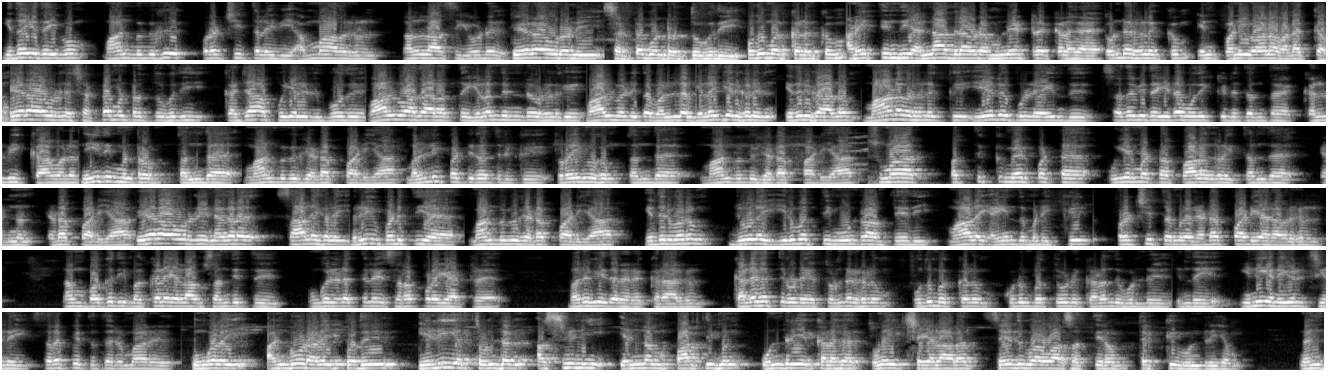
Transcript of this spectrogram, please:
இதய தெய்வம் மாண்புமிகு புரட்சி தலைவி அம்மா அவர்கள் நல்லாசையோடு பேராவூரணி சட்டமன்ற தொகுதி பொதுமக்களுக்கும் அனைத்திந்திய அண்ணா திராவிட முன்னேற்ற கழக தொண்டர்களுக்கும் என் பணிவான வணக்கம். பேராவூரணி சட்டமன்ற தொகுதி கஜா புயலின் போது வாழ்வாதாரத்தை இழந்தின்றவர்களுக்கு வாழ்வளித்த வல்லல் இளைஞர்களின் எதிர்காலம் மாணவர்களுக்கு ஏழு புள்ளி ஐந்து சதவீத இடஒதுக்கீடு தந்த கல்வி காவலர் நீதிமன்றம் தந்த மாண்புமிகு எடப்பாடியார் மல்லிப்பட்டினத்திற்கு துறைமுகம் தந்த மாண்புமிகு எடப்பாடியார் சுமார் பத்துக்கும் மேற்பட்ட உயர்மட்ட பாலங்களை தந்த எண்ணன் எடப்பாடியார். பேராவூரணி நகர சாலைகளை விரிவுபடுத்திய மாண்புமிகு எடப்பாடியார். எதிர்வரும் ஜூலை இருபத்தி மூன்றாம் தேதி மாலை ஐந்து மணிக்கு புரட்சி தமிழர் எடப்பாடியார் அவர்கள் நம் பகுதி மக்களை எல்லாம் சந்தித்து உங்களிடத்திலே சிறப்புரையாற்ற வருகை தர இருக்கிறார்கள் கழகத்தினுடைய தொண்டர்களும் பொதுமக்களும் குடும்பத்தோடு கலந்து கொண்டு இந்த இனிய நிகழ்ச்சியினை சிறப்பித்து தருமாறு உங்களை அன்போடு அழைப்பது எளிய தொண்டன் அஸ்வினி எண்ணம் பார்த்திபன் ஒன்றிய கழக துணை செயலாளர் சேதுபாவா சத்திரம் தெற்கு ஒன்றியம். நன்றி.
